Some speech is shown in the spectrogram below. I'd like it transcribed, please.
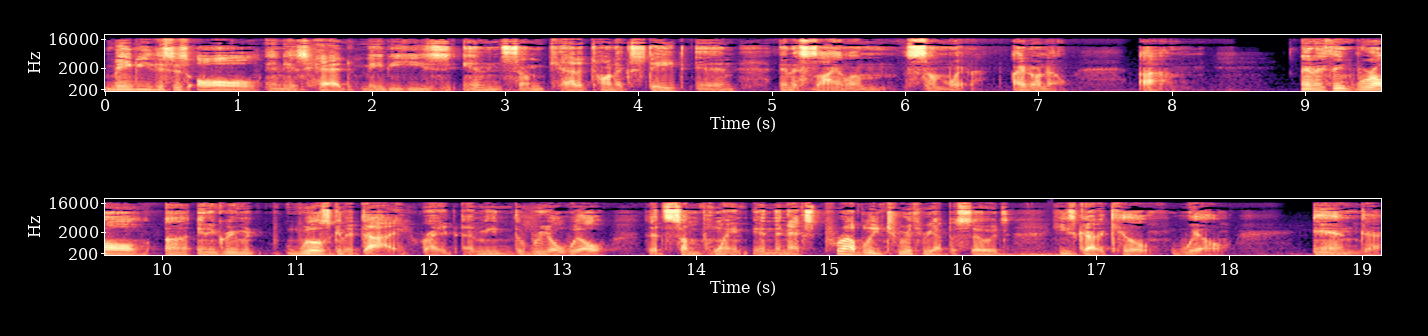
maybe this is all in his head. Maybe he's in some catatonic state in an asylum somewhere. I don't know. Um, and I think we're all uh, in agreement. Will's going to die, right? I mean, the real Will. At some point in the next probably two or three episodes, he's got to kill Will. And uh,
